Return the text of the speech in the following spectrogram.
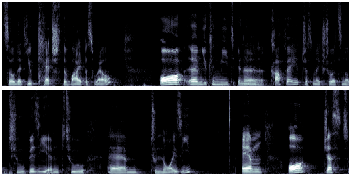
so that you catch the vibe as well. Or um, you can meet in a cafe. Just make sure it's not too busy and too um, too noisy. Um, or just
